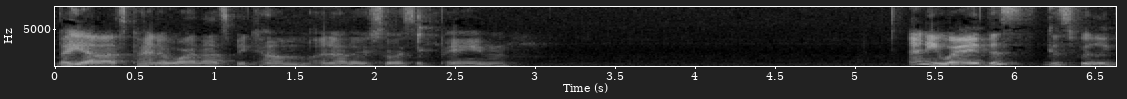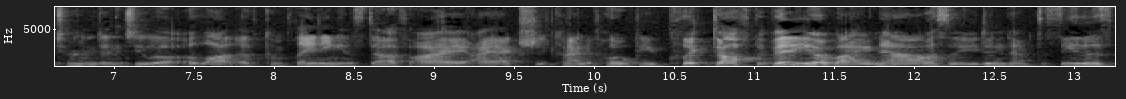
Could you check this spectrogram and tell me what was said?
but yeah, that's kind of why that's become another source of pain. Anyway, this this really turned into a, a lot of complaining and stuff. I, I actually kind of hope you clicked off the video by now so you didn't have to see this.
